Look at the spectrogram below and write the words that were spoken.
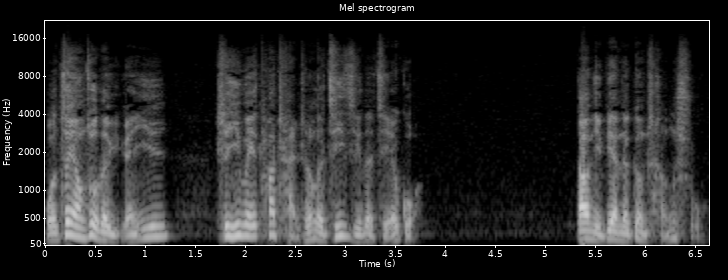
我这样做的原因，是因为它产生了积极的结果。当你变得更成熟，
